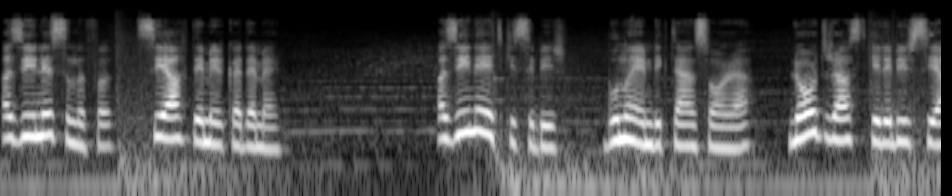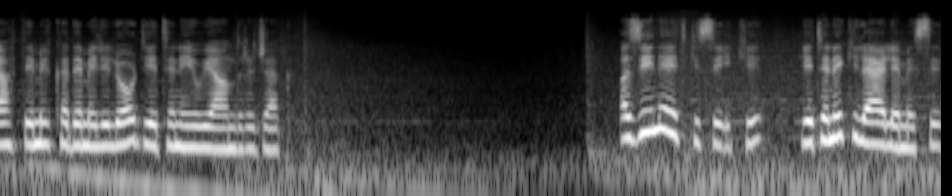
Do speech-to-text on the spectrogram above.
Hazine sınıfı, siyah demir kademe. Hazine etkisi 1. Bunu emdikten sonra, Lord rastgele bir siyah demir kademeli Lord yeteneği uyandıracak. Hazine etkisi 2. Yetenek ilerlemesi,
